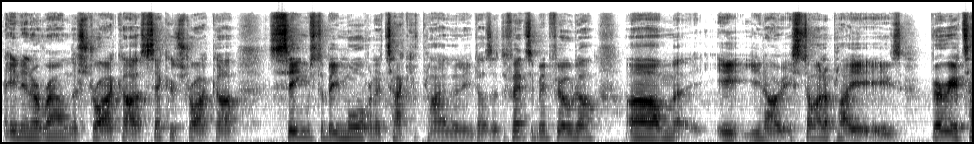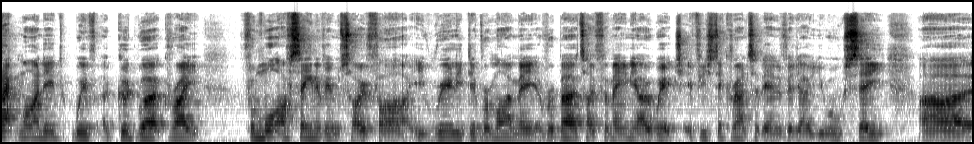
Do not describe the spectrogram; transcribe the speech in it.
in and around the striker, second striker. Seems to be more of an attacking player than he does a defensive midfielder. Um, it, you know, his style of play is very attack minded with a good work rate from what I've seen of him so far, he really did remind me of Roberto Firmino, which, if you stick around to the end of the video, you will see uh,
